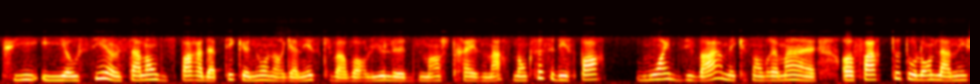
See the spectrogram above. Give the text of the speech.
Puis, il y a aussi un salon du sport adapté que nous, on organise qui va avoir lieu le dimanche 13 mars. Donc, ça, c'est des sports moins d'hiver, mais qui sont vraiment euh, offerts tout au long de l'année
